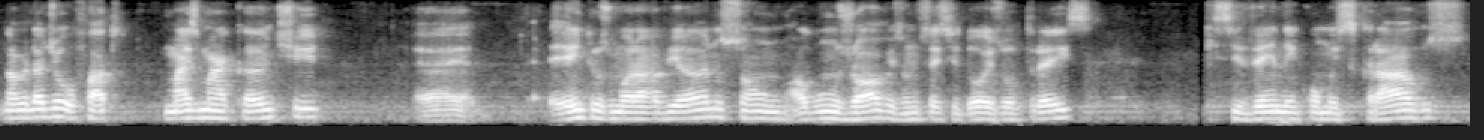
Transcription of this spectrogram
na verdade, o fato mais marcante é, entre os moravianos são alguns jovens, não sei se dois ou três, que se vendem como escravos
